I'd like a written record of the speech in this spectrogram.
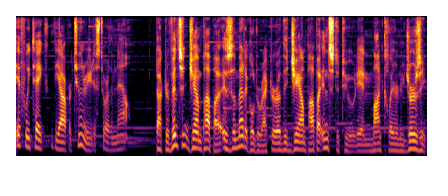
if we take the opportunity to store them now. Dr. Vincent Giampapa is the medical director of the Giampapa Institute in Montclair, New Jersey,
